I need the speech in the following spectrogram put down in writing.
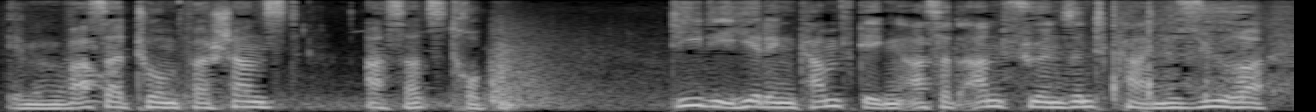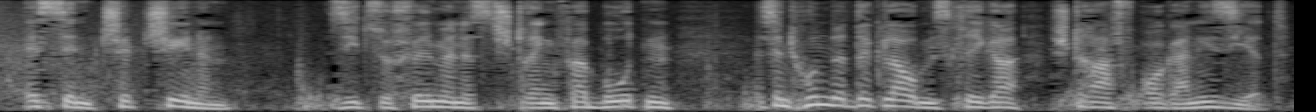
Im Wasserturm verschanzt Assads Truppen. Die, die hier den Kampf gegen Assad anführen, sind keine Syrer, es sind Tschetschenen. Sie zu filmen ist streng verboten. Es sind hunderte Glaubenskrieger, straff organisiert.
